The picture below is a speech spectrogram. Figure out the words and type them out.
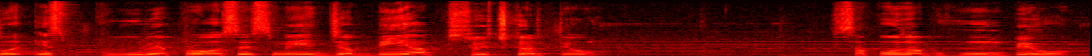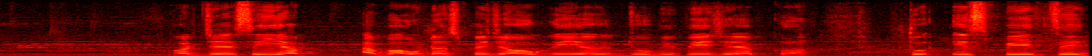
तो इस पूरे प्रोसेस में जब भी आप स्विच करते हो सपोज़ आप होम पे हो और जैसे ही आप अबाउट अस पे जाओगे या जो भी पेज है आपका तो इस पेज से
